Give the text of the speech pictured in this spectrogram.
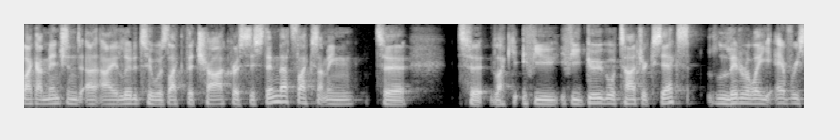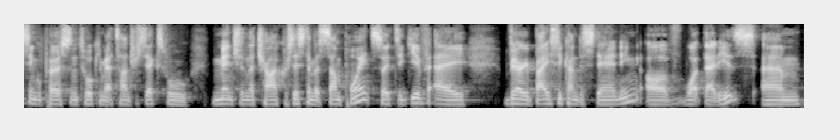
like I mentioned, uh, I alluded to was like the chakra system. That's like something to to like if you if you google tantric sex literally every single person talking about tantric sex will mention the chakra system at some point. So to give a very basic understanding of what that is um,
